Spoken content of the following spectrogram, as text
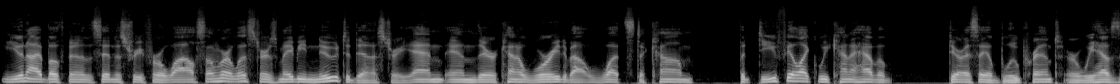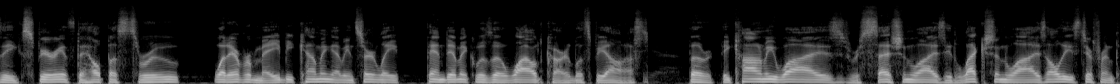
you and I have both been in this industry for a while. Some of our listeners may be new to dentistry and and they're kind of worried about what's to come. But do you feel like we kind of have a, dare I say, a blueprint, or we have the experience to help us through whatever may be coming? I mean, certainly pandemic was a wild card. Let's be honest. But economy wise, recession wise, election wise, all these different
